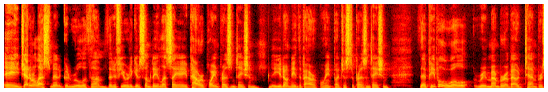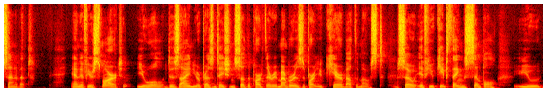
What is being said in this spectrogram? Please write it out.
a general estimate, a good rule of thumb, that if you were to give somebody, let's say, a PowerPoint presentation, you don't need the PowerPoint, but just a presentation, that people will remember about 10% of it. And if you're smart, you will design your presentation so the part they remember is the part you care about the most. So if you keep things simple, you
